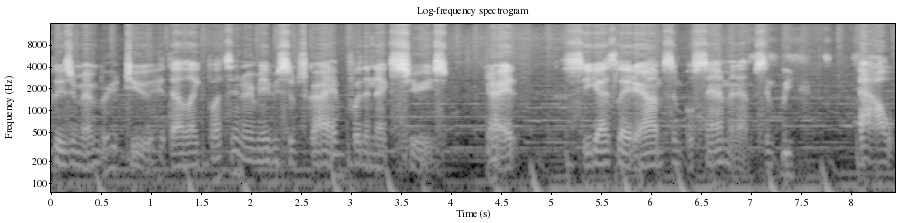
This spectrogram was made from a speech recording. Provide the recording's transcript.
please remember to hit that like button or maybe subscribe for the next series. Alright. See you guys later. I'm Simple Sam and I'm simply out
